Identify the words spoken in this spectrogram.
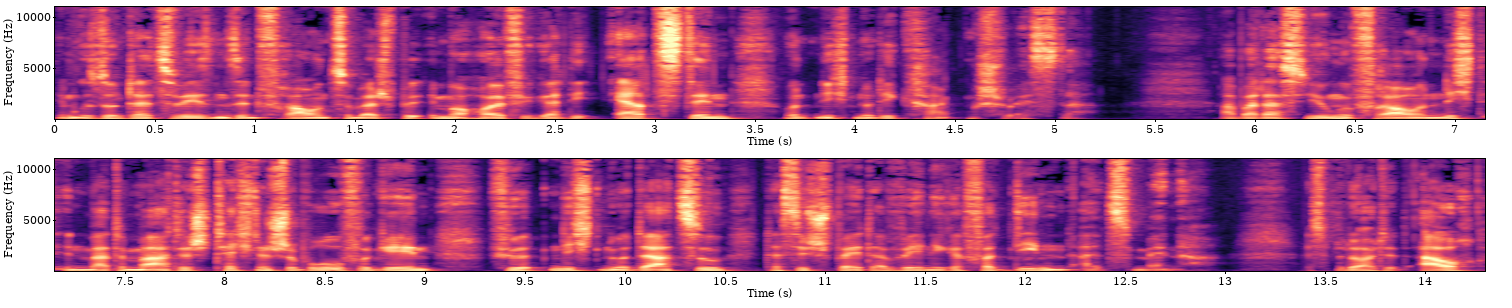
Im Gesundheitswesen sind Frauen zum Beispiel immer häufiger die Ärztin und nicht nur die Krankenschwester. Aber dass junge Frauen nicht in mathematisch-technische Berufe gehen, führt nicht nur dazu, dass sie später weniger verdienen als Männer. Es bedeutet auch,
